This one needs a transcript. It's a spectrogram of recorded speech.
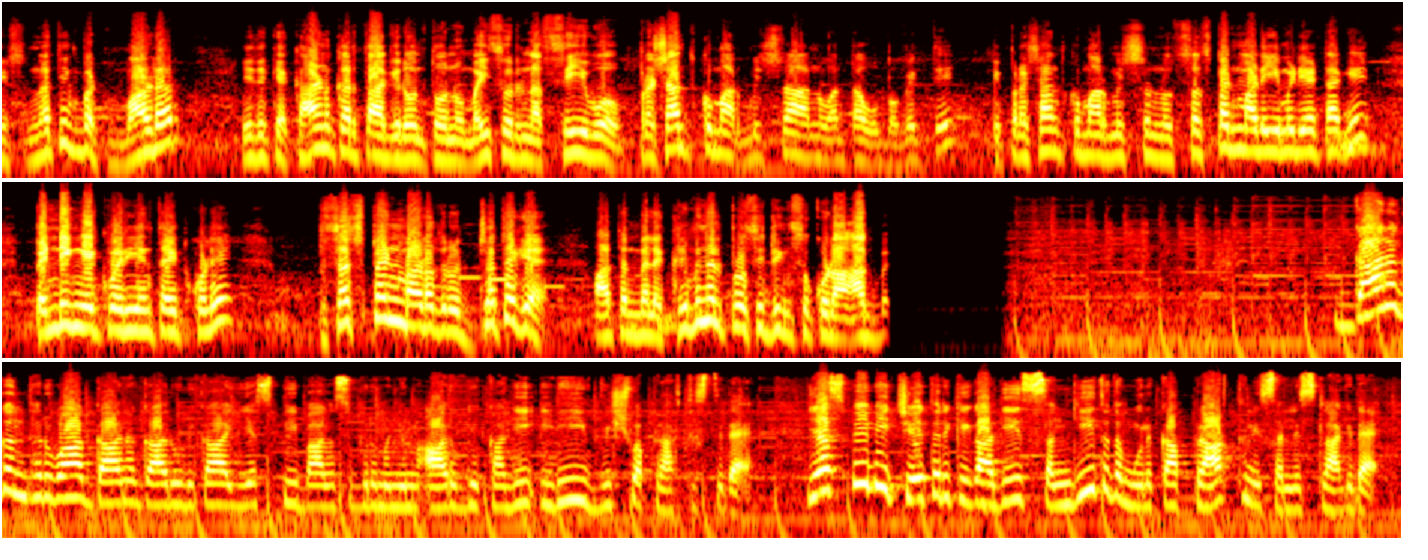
ಇಟ್ಸ್ ನಥಿಂಗ್ ಬಟ್ ಮರ್ಡರ್ ಇದಕ್ಕೆ ಕಾರಣಕರ್ತ ಆಗಿರುವಂಥವನು ಮೈಸೂರಿನ ಸಿ ಒ ಪ್ರಶಾಂತ್ ಕುಮಾರ್ ಮಿಶ್ರಾ ಅನ್ನುವಂಥ ಒಬ್ಬ ವ್ಯಕ್ತಿ. ಈ ಪ್ರಶಾಂತ್ ಕುಮಾರ್ ಮಿಶ್ರನ್ನು ಸಸ್ಪೆಂಡ್ ಮಾಡಿ ಇಮಿಡಿಯೇಟ್ ಆಗಿ ಪೆಂಡಿಂಗ್ ಎಕ್ವೈರಿ ಅಂತ ಇಟ್ಕೊಳ್ಳಿ. ಸಸ್ಪೆಂಡ್ ಮಾಡೋದ್ರ ಜೊತೆಗೆ ಆತನ ಮೇಲೆ ಕ್ರಿಮಿನಲ್ ಪ್ರೊಸೀಡಿಂಗ್ಸು ಕೂಡ ಆಗ್ಬೇಕು. ಗಾನಗಂಧರ್ವ ಗಾನಗಾರುಡಿಗ ಎಸ್ಪಿ ಬಾಲಸುಬ್ರಹ್ಮಣ್ಯಂ ಆರೋಗ್ಯಕ್ಕಾಗಿ ಇಡೀ ವಿಶ್ವ ಪ್ರಾರ್ಥಿಸುತ್ತಿದೆ. ಎಸ್ಪಿಬಿ ಚೇತರಿಕೆಗಾಗಿ ಸಂಗೀತದ ಮೂಲಕ ಪ್ರಾರ್ಥನೆ ಸಲ್ಲಿಸಲಾಗಿದೆ.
